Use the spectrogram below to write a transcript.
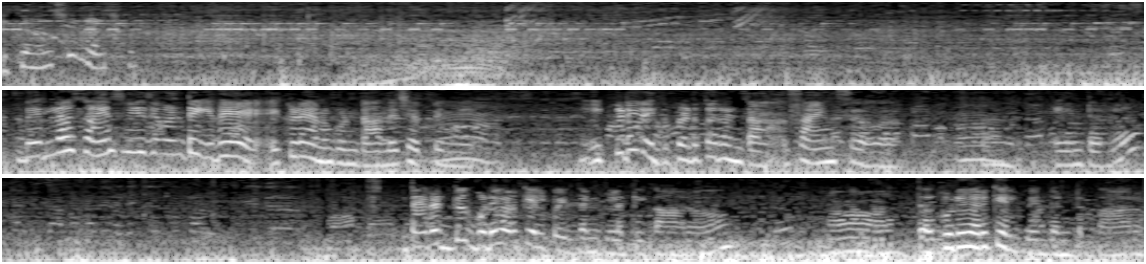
ఇక్కడ నుంచి నడుచుకో బిర్లా సైన్స్ మ్యూజియం అంటే ఇదే ఇక్కడే అనుకుంటా అదే చెప్పింది. ఇక్కడే ఇది పెడతారంట సైన్స్ ఏంటారు డైరెక్ట్గా గుడి వరకు వెళ్ళిపోయిందంట పిల్లకి కారు. గుడి వరకు వెళ్ళిపోయిందంట కారు.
